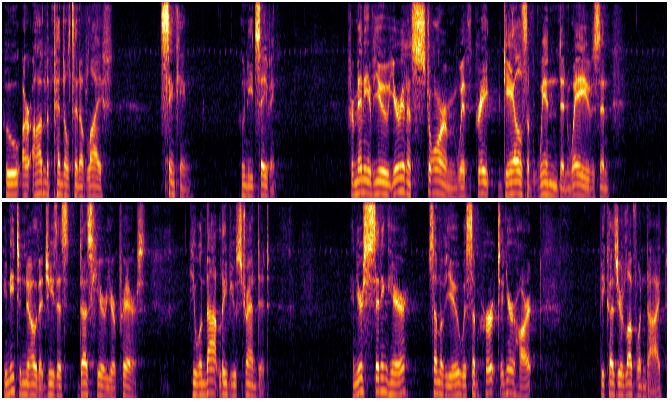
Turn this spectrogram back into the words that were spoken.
who are on the Pendleton of life, sinking, who need saving. For many of you, you're in a storm with great gales of wind and waves, and you need to know that Jesus does hear your prayers. He will not leave you stranded. And you're sitting here, some of you, with some hurt in your heart because your loved one died,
